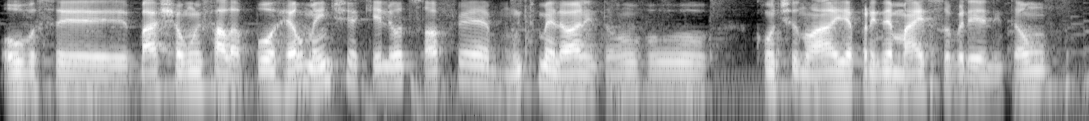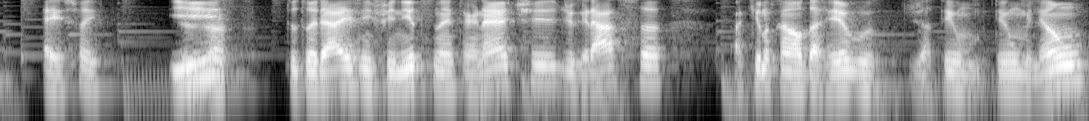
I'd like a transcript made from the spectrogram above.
ou você baixa um e fala, pô, realmente aquele outro software é muito melhor, então eu vou continuar e aprender mais sobre ele. Então, é isso aí. E Exato. tutoriais infinitos na internet, de graça. Aqui no canal da Revo já tem um, tem um milhão.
